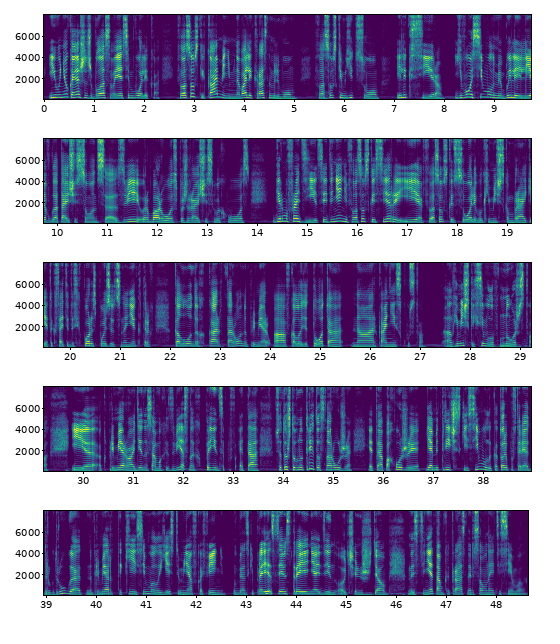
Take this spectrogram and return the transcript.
И у нее, конечно же, была своя символика. Философский камень именовали красным львом, философским яйцом, эликсиром. Его символами были лев, глотающий солнце, змей-урборос, пожирающий свой хвост, гермафродит, соединение философской серы и философской соли в алхимическом браке. Это, кстати, до сих пор используется на некоторых колодах карт Таро, например, а, в колоде Тота на аркане искусства алхимических символов множество. И, к примеру, один из самых известных принципов — это все то, что внутри, то снаружи. Это похожие геометрические символы, которые повторяют друг друга. Например, такие символы есть у меня в кофейне. Лубянский проезд 7, строение 1. Очень ждем. На стене там как раз нарисованы эти символы.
